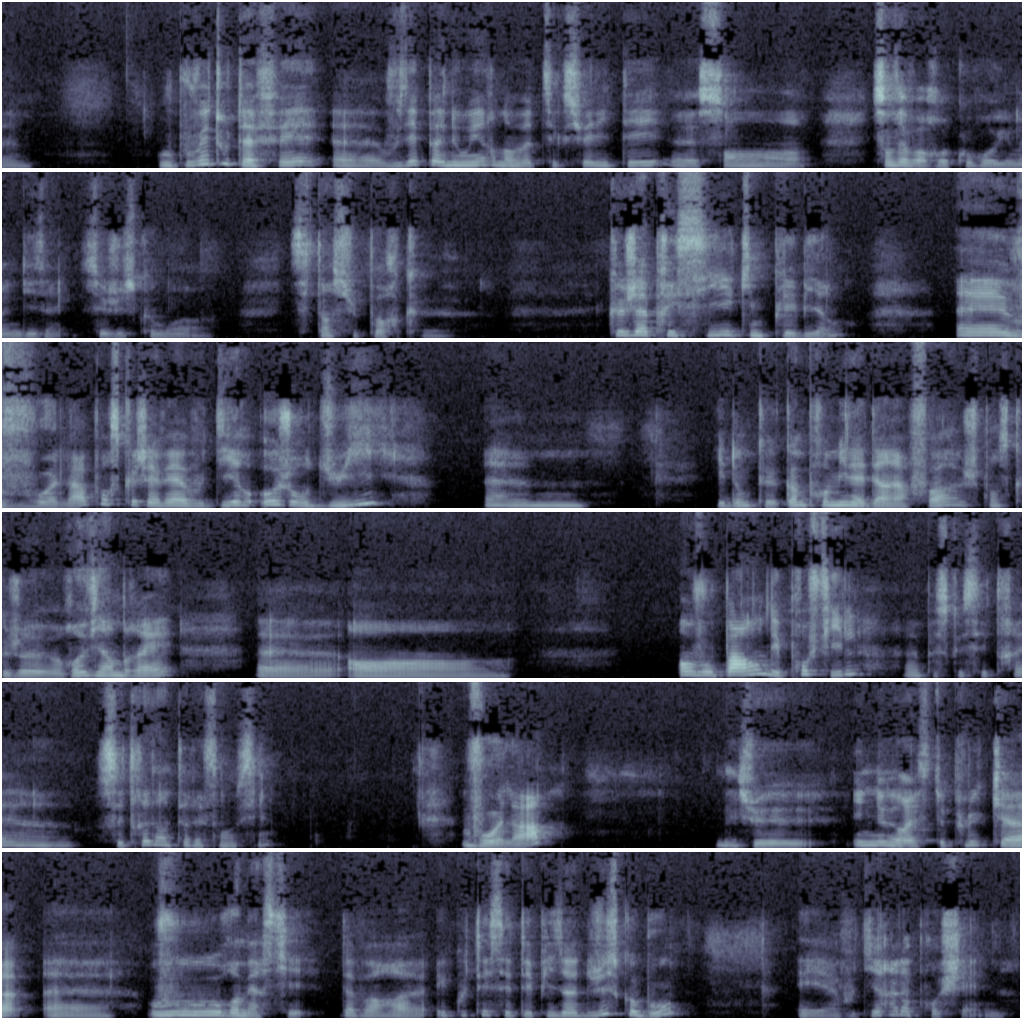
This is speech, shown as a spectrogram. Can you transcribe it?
vous pouvez tout à fait vous épanouir dans votre sexualité sans, sans avoir recours au human design. C'est juste que moi, c'est un support que, que j'apprécie et qui me plaît bien. Et voilà pour ce que j'avais à vous dire aujourd'hui. Et donc, comme promis la dernière fois, je pense que je reviendrai en, en vous parlant des profils, parce que c'est très, c'est très intéressant aussi. Voilà. Mais je, il ne me reste plus qu'à vous remercier d'avoir écouté cet épisode jusqu'au bout et à vous dire à la prochaine.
